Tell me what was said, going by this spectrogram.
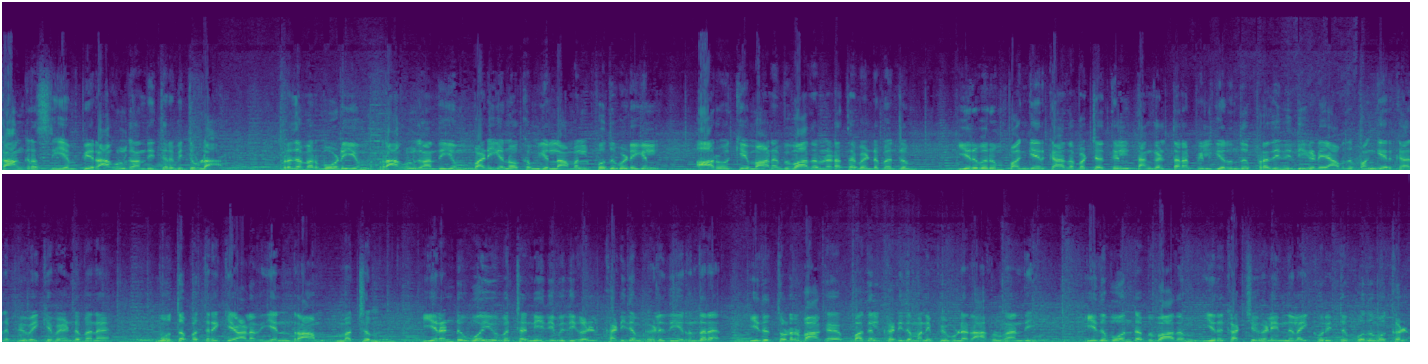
காங்கிரஸ் எம்பி ராகுல் காந்தி தெரிவித்துள்ளார். பிரதமர் மோடியும் ராகுல் காந்தியும் வணிக நோக்கம் இல்லாமல் பொதுவெளியில் ஆரோக்கியமான விவாதம் நடத்த வேண்டும் என்றும் இருவரும் பங்கேற்காத பட்சத்தில் தங்கள் தரப்பில் இருந்து பிரதிநிதிகளையாவது பங்கேற்க அனுப்பி வைக்க வேண்டும் என மூத்த பத்திரிகையாளர் என். ராம் மற்றும் இரண்டு ஓய்வு பெற்ற நீதிபதிகள் கடிதம் எழுதியிருந்தனர். இது தொடர்பாக பதில் கடிதம் அனுப்பியுள்ள ராகுல் காந்தி இது போன்ற விவாதம் இரு கட்சிகளின் நிலை குறித்து பொதுமக்கள்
